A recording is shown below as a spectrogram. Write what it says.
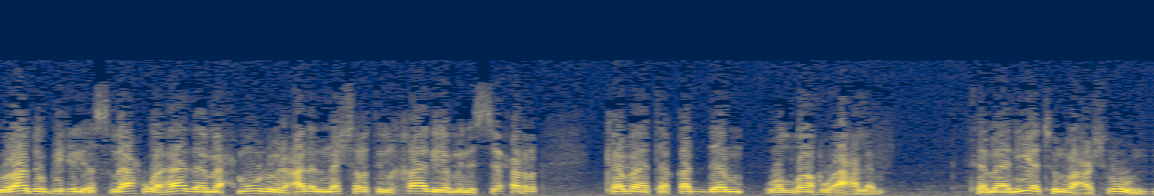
يراد به الإصلاح وهذا محمول على النشرة الخالية من السحر كما تقدم والله أعلم. ثمانية وعشرون.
